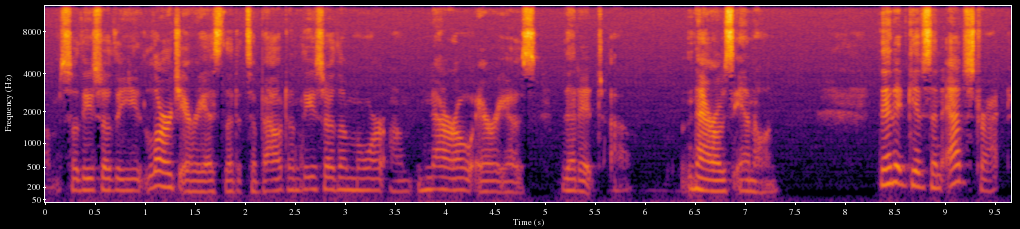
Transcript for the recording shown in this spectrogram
Um, so these are the large areas that it's about, and these are the more um, narrow areas that it uh, narrows in on. Then it gives an abstract,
